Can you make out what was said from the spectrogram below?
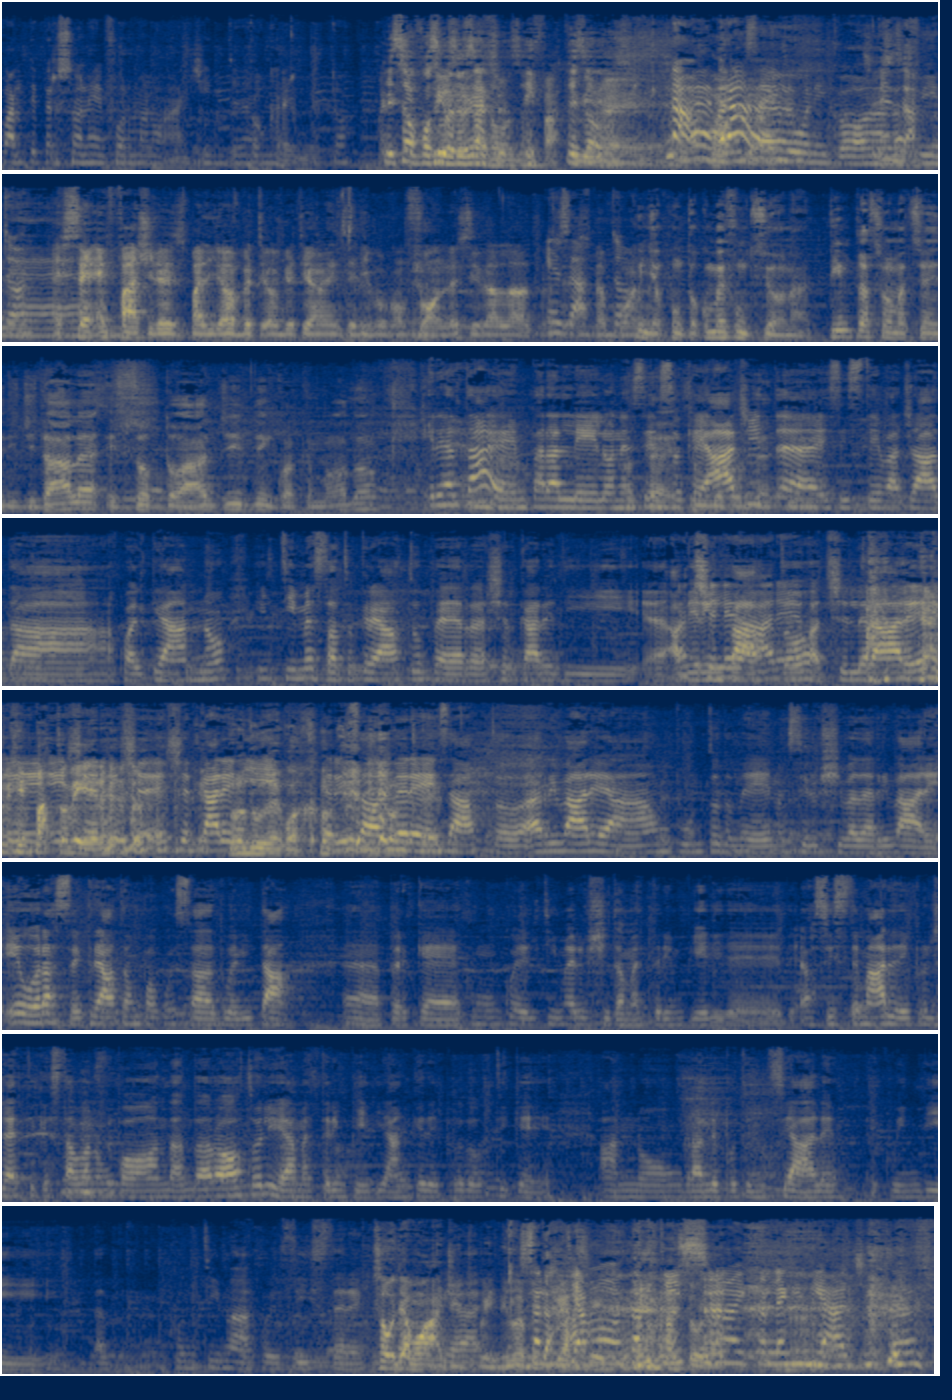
quante persone formano Agid Ok. in tutto. Pensavo fosse la stessa cosa. infatti, Pensavo eh, No, Eh, però sei è- l'unico. alla Esatto. fine. È, se- è facile sbagliare obiet- obiettivamente, tipo confondersi dall'altro. Esatto. da. Quindi appunto come funziona? Team trasformazione digitale e sotto Agid in qualche modo? In realtà è in parallelo, nel Ok, senso che Agid progetti. eh, esisteva già da qualche anno, il team è stato creato per cercare di eh, avere Accelerare. impatto, accelerare Avere e, impatto e vero. cer- e cercare Produrre qualcosa risolvere, esatto, arrivare a un punto dove non si riusciva ad arrivare e ora si è creata un po' questa dualità. eh, perché comunque il team è riuscito a mettere in piedi, de- de- a sistemare dei progetti che stavano un po' andando a rotoli e a mettere in piedi anche dei prodotti che hanno un grande potenziale e quindi la- continua a coesistere. Salutiamo eh, quindi. Salutiamo grazie. tantissimo i colleghi di Agid.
